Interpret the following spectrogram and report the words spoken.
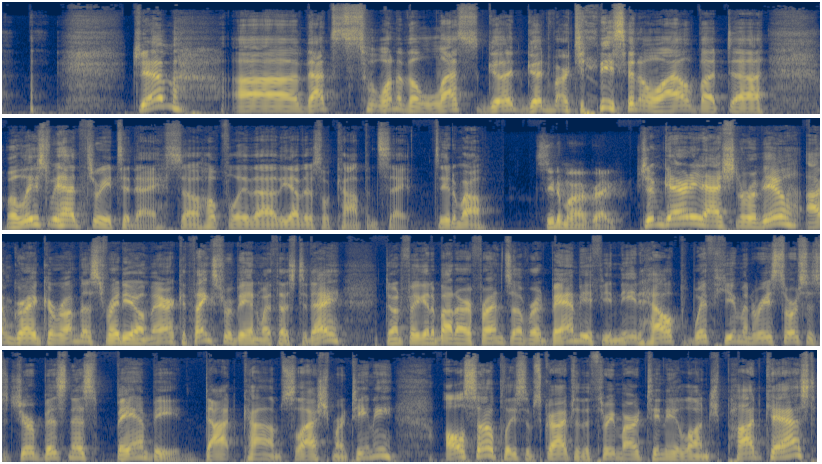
Jim, uh, that's one of the less good good martinis in a while, but uh, well, at least we had three today, so hopefully the, the others will compensate. See you tomorrow. See you tomorrow, Greg. Jim Geraghty, National Review. I'm Greg Corombos, Radio America. Thanks for being with us today. Don't forget about our friends over at Bambee. If you need help with human resources, it's your business, Bambee.com slash martini. Also, please subscribe to the Three Martini Lunch podcast.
